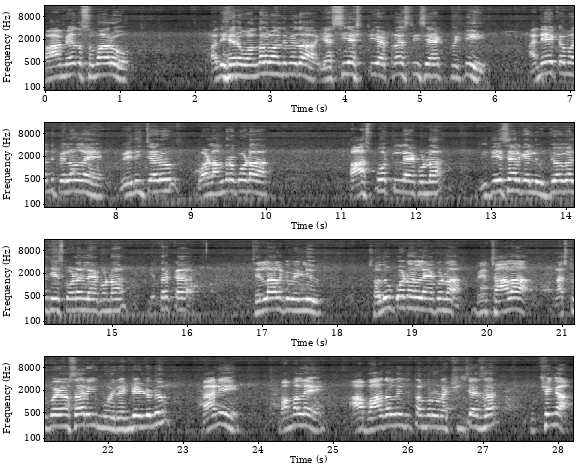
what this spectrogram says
మా మీద సుమారు పదిహేను వందల మంది మీద ఎస్సీ ఎస్టీ అట్రాసిటీస్ యాక్ట్ పెట్టి అనేక మంది పిల్లల్ని వేధించారు. వాళ్ళందరూ కూడా పాస్పోర్ట్లు లేకుండా విదేశాలకు వెళ్ళి ఉద్యోగాలు చేసుకోవడం లేకుండా ఇతర క- జిల్లాలకు వెళ్ళి చదువుకోవడం లేకుండా మేము చాలా నష్టపోయాం సార్ ఈ మూ- కానీ మమ్మల్ని ఆ బాధల నుంచి తమరు రక్షించారు సార్. ముఖ్యంగా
